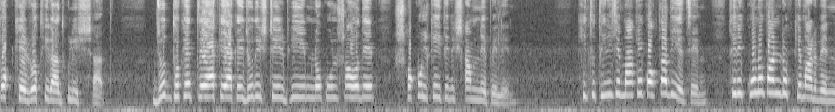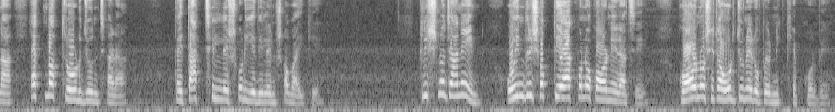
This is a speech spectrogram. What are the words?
পক্ষের রথিরা ধুলিস্বাদ যুদ্ধক্ষেত্রে একে একে যুধিষ্ঠির, ভীম, নকুল, সহদেব সকলকেই তিনি সামনে পেলেন। কিন্তু তিনি যে মাকে কথা দিয়েছেন, তিনি কোনো পাণ্ডবকে মারবেন না, একমাত্র অর্জুন ছাড়া। তাই তাচ্ছিল্যে সরিয়ে দিলেন সবাইকে। কৃষ্ণ জানেন ঐন্দ্রী শক্তি এখনও কর্ণের আছে। কর্ণ সেটা অর্জুনের উপর নিক্ষেপ করবে।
